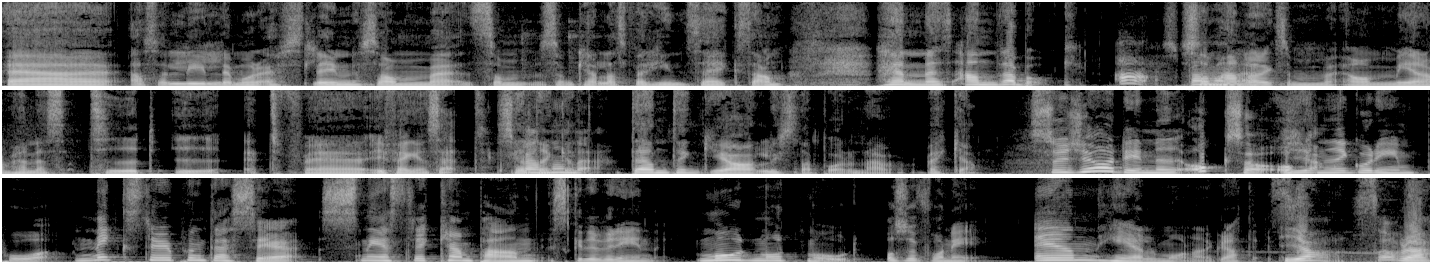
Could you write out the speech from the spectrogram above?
Eh, alltså Lillemor Östlin som, eh, som, som kallas för Hinsehäxan. Hennes andra bok. Ah, Som handlar liksom om, mer om hennes tid i, ett, fä- i fängelset. Spännande. Den tänker jag lyssna på den här veckan. Så gör det ni också och Ja. ni går in på nextory.se snedstreck kampanj, skriver in mord mot mord och så får ni en hel månad gratis. Ja, så bra.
